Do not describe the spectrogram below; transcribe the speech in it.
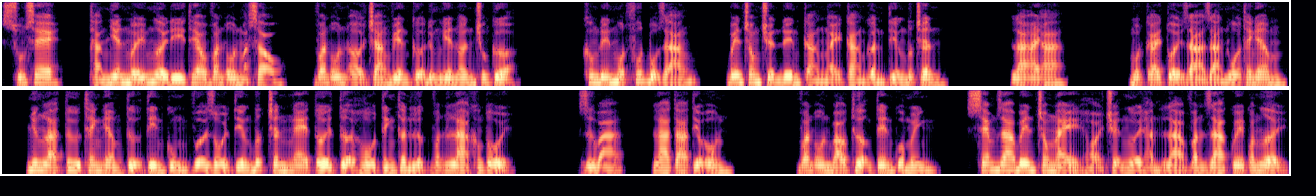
Xuống xe, thản nhiên mấy người đi theo văn ôn mặt sau, văn ôn ở trang viên cửa đứng yên ấn chuông cửa. Không đến một phút bộ dáng, bên trong truyền đến càng ngày càng gần tiếng bước chân. Là ai a? Một cái tuổi già già mua thanh âm, nhưng là từ thanh âm tự tin cùng vừa rồi tiếng bước chân nghe tới tựa hồ tinh thần lực vẫn là không tồi. Dư bá, là ta tiểu ôn. Văn ôn báo thượng tên của mình, xem ra bên trong này hỏi chuyện người hẳn là văn gia quê quán người,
